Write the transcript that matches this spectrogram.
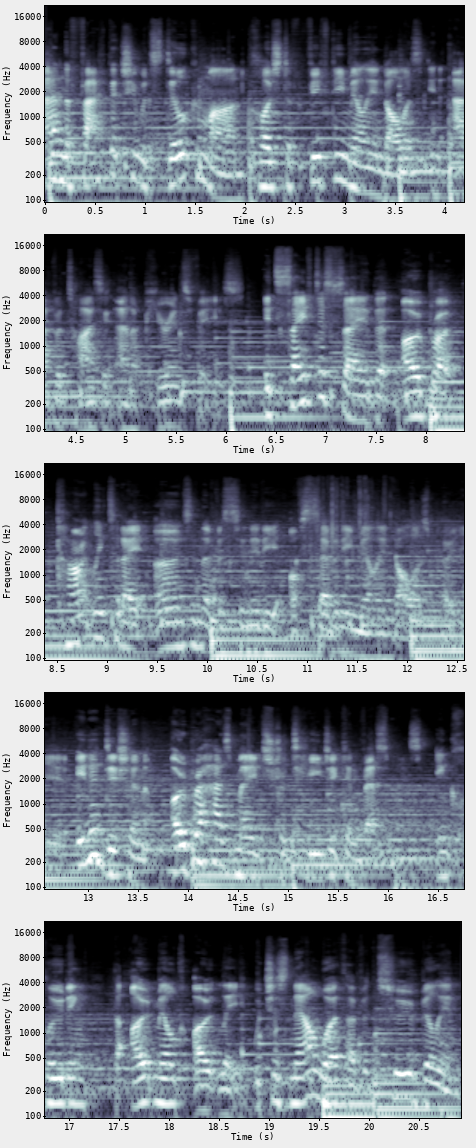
and the fact that she would still command close to $50 million in advertising and appearance fees, it's safe to say that Oprah currently today earns in the vicinity of $70 million per year. In addition, Oprah has made strategic investments investments, including the Oat Milk Oatly, which is now worth over $2 billion,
